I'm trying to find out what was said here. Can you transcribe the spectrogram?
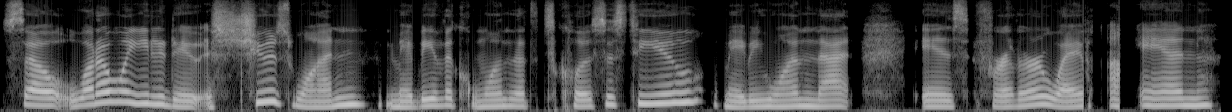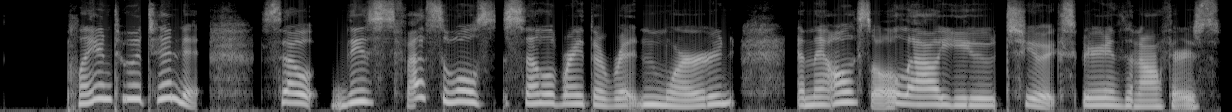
So, what I want you to do is choose one, maybe the one that's closest to you, maybe one that is further away, uh, and plan to attend it. So, these festivals celebrate the written word and they also allow you to experience an author's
